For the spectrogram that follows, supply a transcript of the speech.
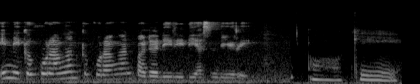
ini kekurangan-kekurangan pada diri dia sendiri. Oke.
